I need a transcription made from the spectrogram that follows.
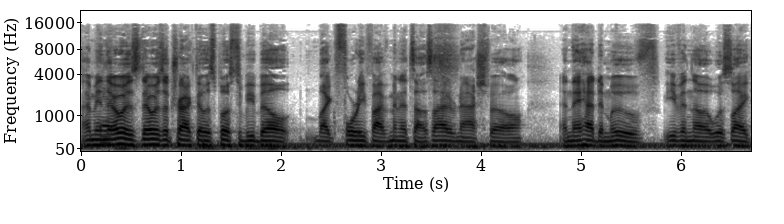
I mean and, there was there was a track that was supposed to be built like 45 minutes outside of Nashville, and they had to move, even though it was like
